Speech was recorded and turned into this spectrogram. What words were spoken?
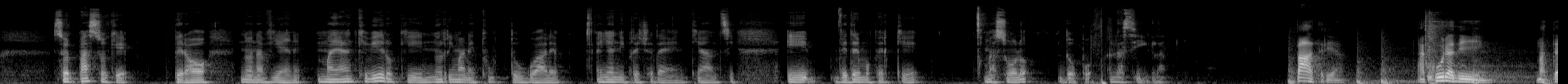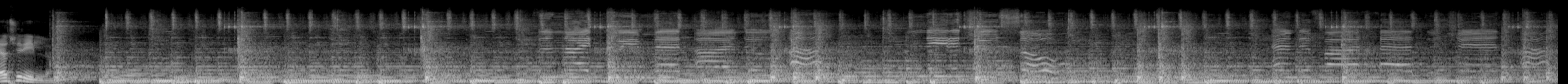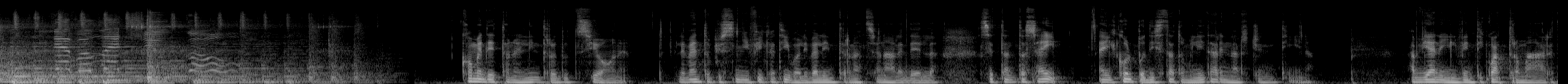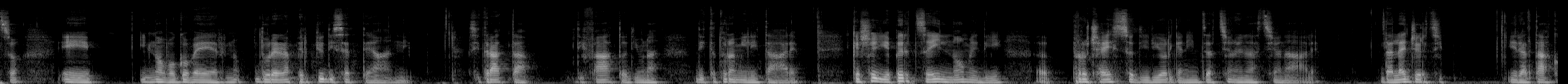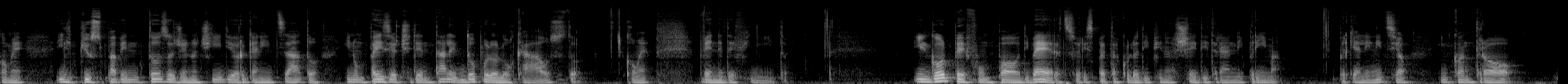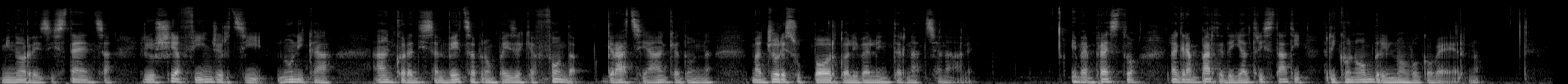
Sorpasso che però non avviene, ma è anche vero che non rimane tutto uguale agli anni precedenti, anzi, e vedremo perché, ma solo dopo la sigla. Patria, a cura di Matteo Cirillo. Come detto nell'introduzione, l'evento più significativo a livello internazionale del 76 è il colpo di Stato militare in Argentina. Avviene il 24 marzo e il nuovo governo durerà per più di sette anni. Si tratta di fatto di una dittatura militare che sceglie per sé il nome di eh, processo di riorganizzazione nazionale, da leggersi in realtà come il più spaventoso genocidio organizzato in un paese occidentale dopo l'Olocausto, come venne definito. Il golpe fu un po' diverso rispetto a quello di Pinochet di tre anni prima, perché all'inizio incontrò minor resistenza, riuscì a fingersi l'unica ancora di salvezza per un paese che affonda, grazie anche ad un maggiore supporto a livello internazionale e ben presto la gran parte degli altri stati riconobbe il nuovo governo.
